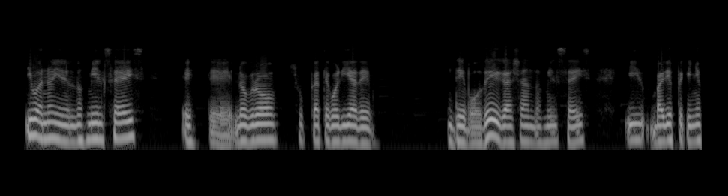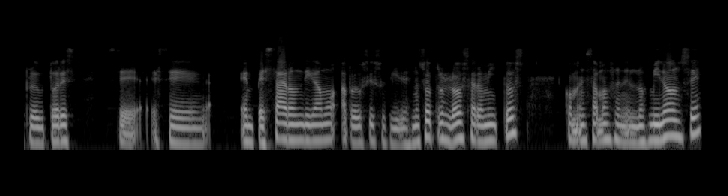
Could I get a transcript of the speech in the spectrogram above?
y bueno, y en el 2006 este, logró su categoría de, de bodega ya en 2006 y varios pequeños productores se, empezaron, digamos, a producir sus vides. Nosotros los aromitos comenzamos en el 2011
